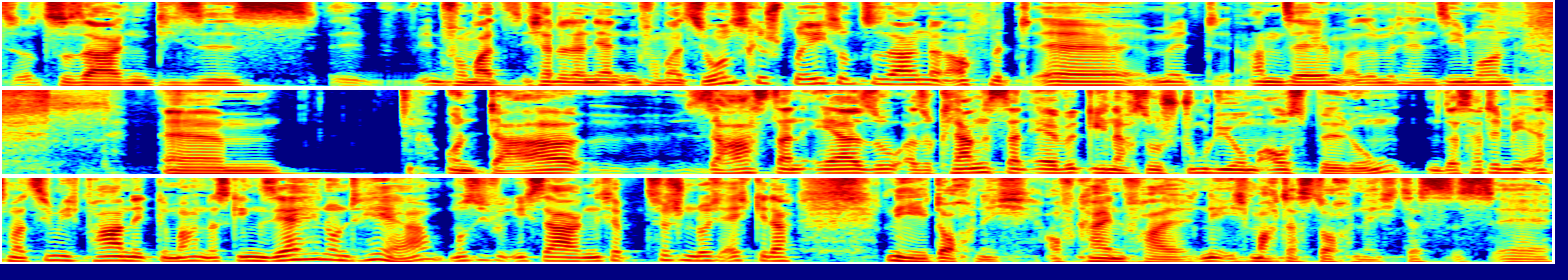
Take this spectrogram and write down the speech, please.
sozusagen dieses äh, Informat ich hatte dann ja ein Informationsgespräch sozusagen dann auch mit äh, mit Anselm also mit Herrn Simon. Ähm, und da sah es dann eher so also klang es dann eher wirklich nach so Studium Ausbildung. Das hatte mir erstmal ziemlich Panik gemacht. Das ging sehr hin und her muss ich wirklich sagen. Ich habe zwischendurch echt gedacht nee doch nicht auf keinen Fall. Nee ich mach das doch nicht. Das ist äh,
